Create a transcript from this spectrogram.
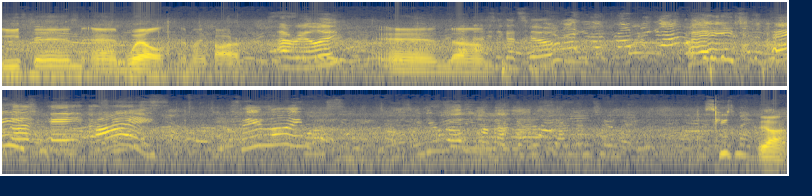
Ethan and Will in my car, Oh, really? and um, So you got two? Paige! Paige! Hi! Stay in line. When you're ready, Rebecca, just send them to me. Excuse me. yeah.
